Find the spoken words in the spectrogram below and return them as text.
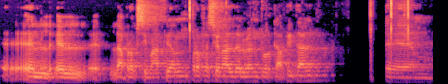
la aproximación profesional del Venture Capital eh,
